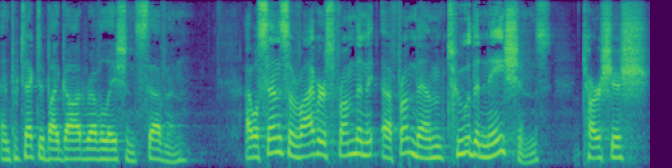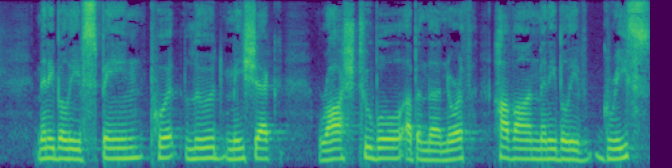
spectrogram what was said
and protected by God, Revelation 7. I will send survivors from, the, uh, from them to the nations, Tarshish, many believe Spain, Put, Lud, Meshech, Rosh, Tubal, up in the north, Havan, many believe Greece,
